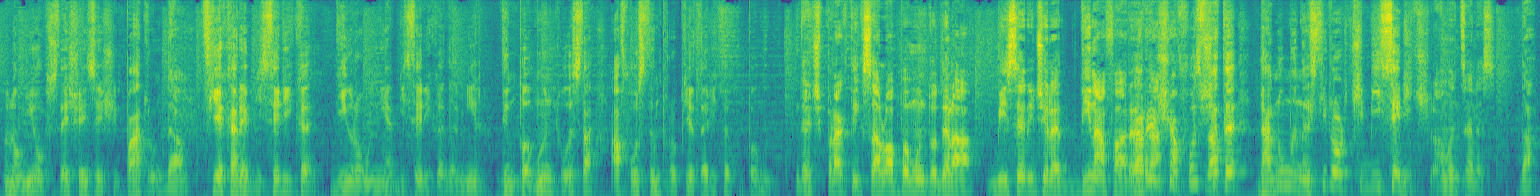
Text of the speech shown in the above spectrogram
în 1864, Da. fiecare biserică din România, biserică de mir, din pământul ăsta, a fost împroprietărită cu pământ. Deci, practic, s-a luat pământul de la bisericile din afară. Care da? și a fost dată, dar nu mănăstirilor, ci bisericilor. Am înțeles, da.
